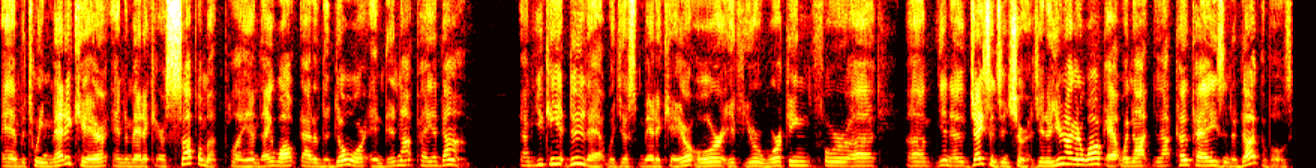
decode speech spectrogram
And between Medicare and the Medicare supplement plan, they walked out of the door and did not pay a dime. Now, you can't do that with just Medicare, or if you're working for, uh, um, you know, Jason's insurance. You know, you're not going to walk out with not, not copays and deductibles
